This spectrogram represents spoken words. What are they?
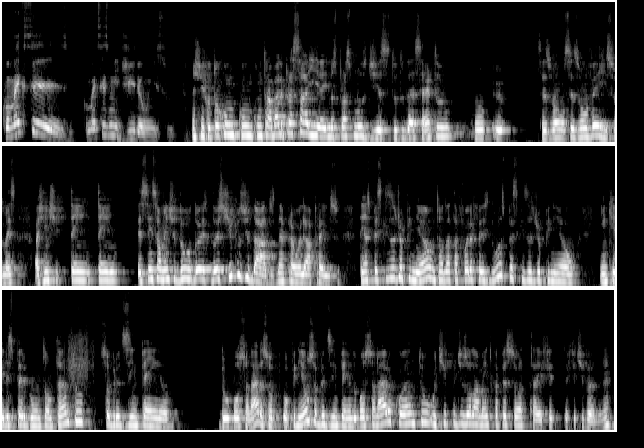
Como é que vocês, como é que vocês mediram isso? Chico, eu tô com, com, com trabalho para sair aí nos próximos dias. Se tudo der certo, vocês, vão, vocês vão ver isso. Mas a gente tem, tem essencialmente do, dois, dois tipos de dados né, para olhar para isso. Tem as pesquisas de opinião, então a Datafolha fez duas pesquisas de opinião em que eles perguntam tanto sobre o desempenho do Bolsonaro, sua opinião sobre o desempenho do Bolsonaro, quanto o tipo de isolamento que a pessoa está efetivando, né?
